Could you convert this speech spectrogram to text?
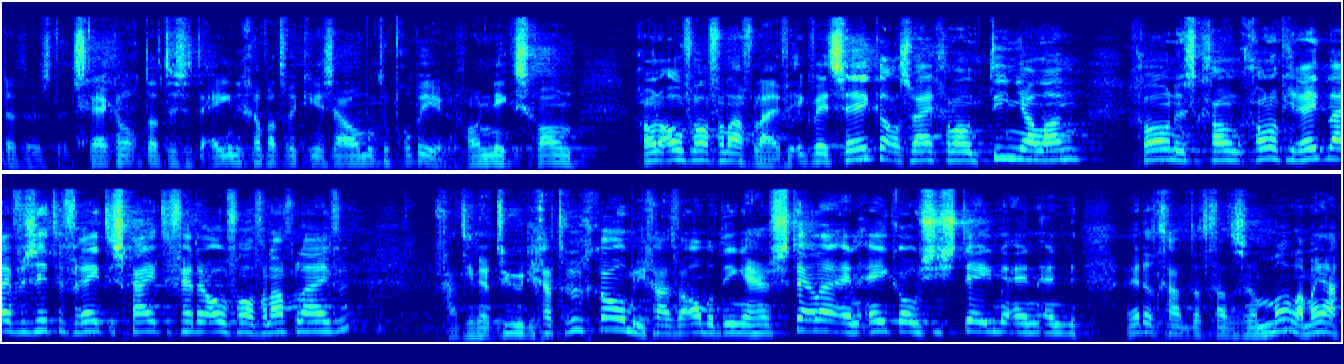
Dat is, sterker nog, dat is het enige wat we een keer zouden moeten proberen. Gewoon niks. Gewoon, gewoon overal vanaf blijven. Ik weet zeker, als wij gewoon tien jaar lang gewoon, dus gewoon, gewoon op je reet blijven zitten, vreten, schijten, verder overal vanaf blijven gaat die natuur die gaat terugkomen. Die gaat weer allemaal dingen herstellen en ecosystemen. En, en hè, dat, gaat, dat gaat als een malle. Maar ja,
